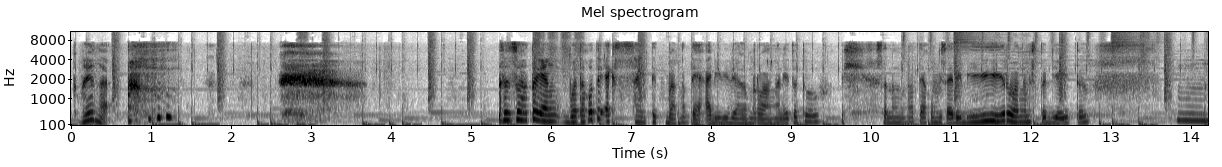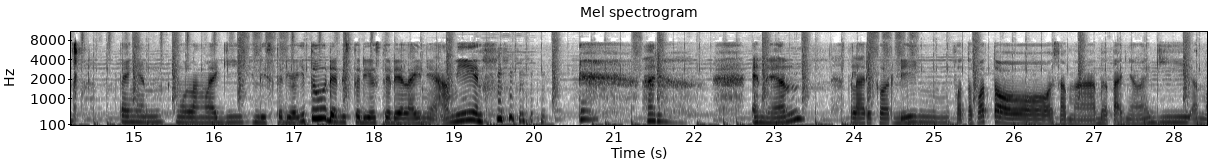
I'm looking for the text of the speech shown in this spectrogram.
Kebayang nggak sesuatu yang buat aku tuh excited banget ya Adi di dalam ruangan itu tuh. Ih, seneng banget ya aku bisa ada di ruangan studio itu. Hmm, pengen ngulang lagi di studio itu dan di studio-studio lainnya. Amin. Aduh. And then setelah recording foto-foto sama bapaknya lagi sama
